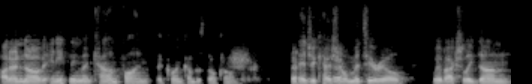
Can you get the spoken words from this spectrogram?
I don't know of anything they can't find at coincompass.com. Educational material. We've actually done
